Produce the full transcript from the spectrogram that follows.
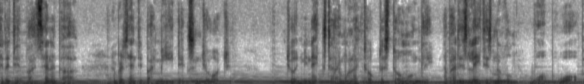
edited by Senegal, and presented by me, Dixon George. Join me next time when I talk to Storm Ungley about his latest novel, Warp Warp.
